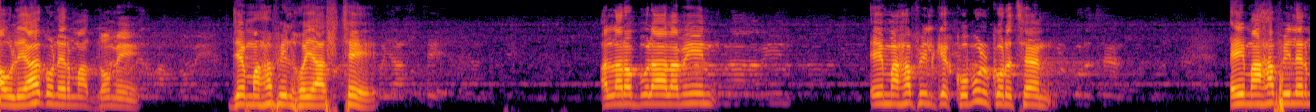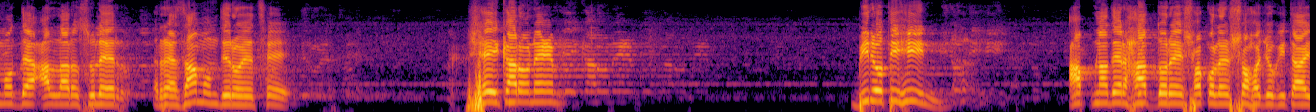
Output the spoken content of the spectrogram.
আউলিয়াগণের মাধ্যমে যে মাহফিল হয়ে আসছে আল্লাহ রব্বুল আলমিন এই মাহফিলকে কবুল করেছেন। এই মাহফিলের মধ্যে আল্লাহ রসুলের রেজামন্দি রয়েছে। সেই কারণে বিরতিহীন আপনাদের হাত ধরে সকলের সহযোগিতায়,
